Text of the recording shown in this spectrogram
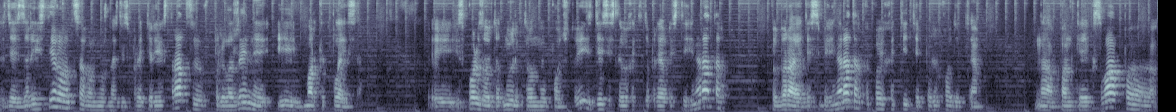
здесь зарегистрироваться, вам нужно здесь пройти регистрацию в приложении и в маркетплейсе. И использовать одну электронную почту. И здесь, если вы хотите приобрести генератор, выбираете себе генератор, какой хотите, переходите на PancakeSwap,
